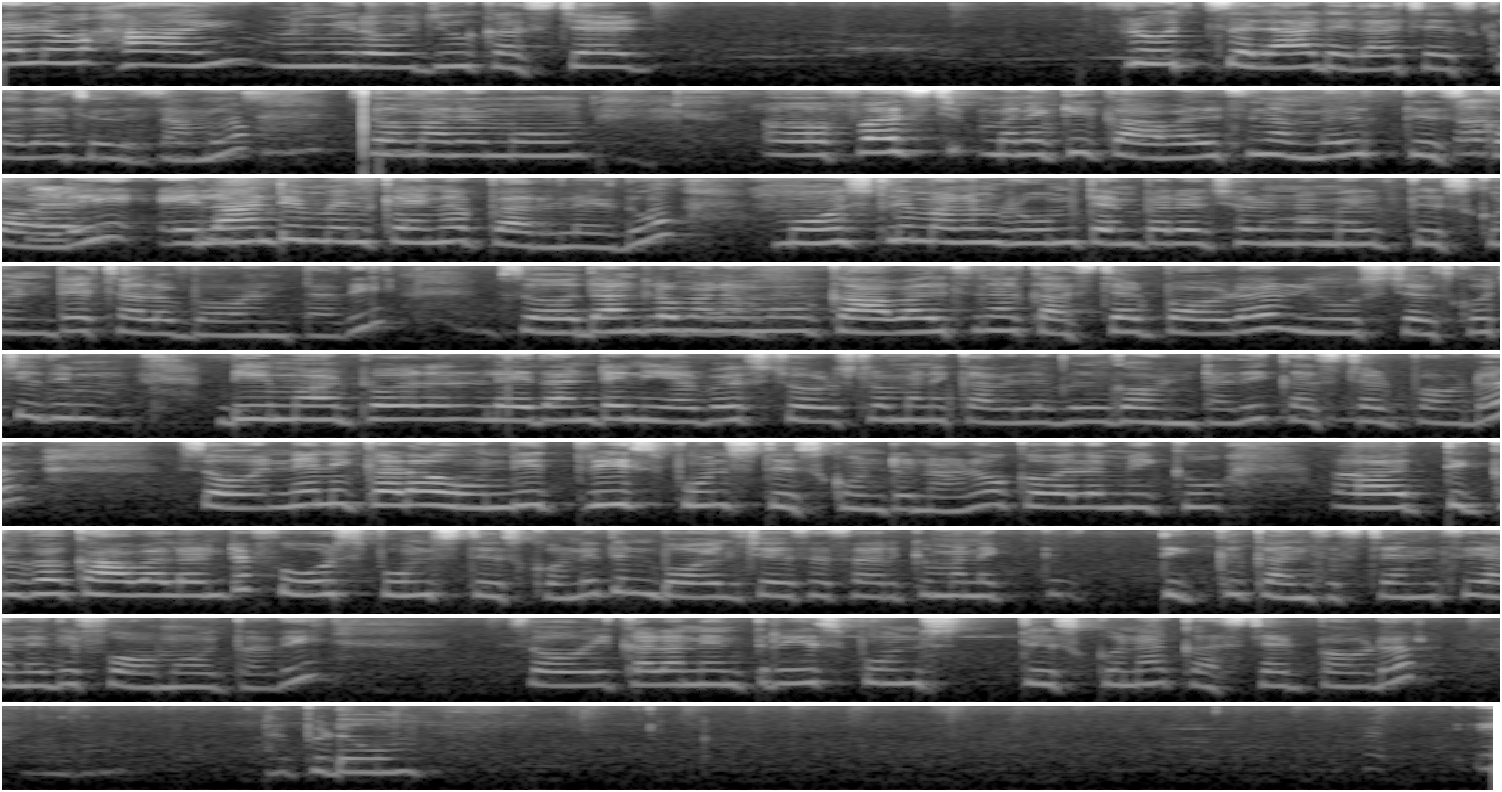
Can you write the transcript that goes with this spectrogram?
Hello hi. మేము ఈరోజు custard fruit salad ఎలా చేసుకోవాలో చూస్తాము సో మనము ఫస్ట్ మనకి కావాల్సిన మిల్క్ తీసుకోవాలి. ఎలాంటి మిల్క్ అయినా పర్లేదు. మోస్ట్లీ మనం రూమ్ టెంపరేచర్ ఉన్న మిల్క్ తీసుకుంటే చాలా బాగుంటుంది. సో దాంట్లో మనము కావాల్సిన కస్టర్డ్ పౌడర్ యూస్ చేసుకోవచ్చు. ఇది డీమార్ట్లో లేదంటే నియర్ బై స్టోర్స్లో మనకి అవైలబుల్గా ఉంటుంది కస్టర్డ్ పౌడర్ సో నేను ఇక్కడ ఓన్లీ త్రీ స్పూన్స్ తీసుకుంటున్నాను. ఒకవేళ మీకు థిక్గా కావాలంటే ఫోర్ స్పూన్స్ తీసుకోండి. దీన్ని బాయిల్ చేసేసరికి మనకి థిక్ కన్సిస్టెన్సీ అనేది ఫామ్ అవుతుంది. సో ఇక్కడ నేను త్రీ స్పూన్స్ తీసుకున్న కస్టర్డ్ పౌడర్. ఇప్పుడు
